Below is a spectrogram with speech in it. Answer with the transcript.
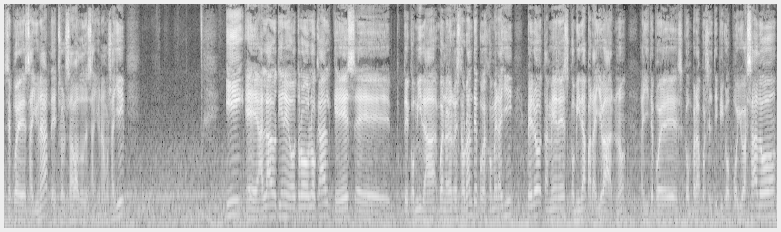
se puede desayunar, de hecho el sábado desayunamos allí. Y eh, al lado tiene otro local que es eh, de comida, bueno, es restaurante, puedes comer allí, pero también es comida para llevar, ¿no? Allí te puedes comprar pues el típico pollo asado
